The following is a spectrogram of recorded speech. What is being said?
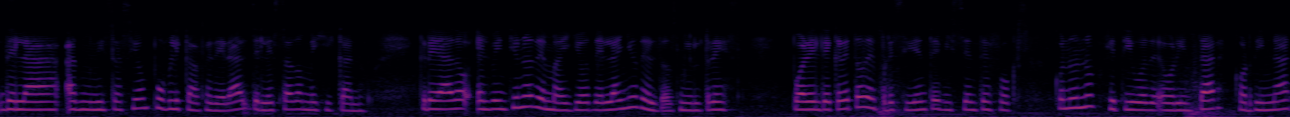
de la Administración Pública Federal del Estado mexicano, creado el 21 de mayo del año del 2003 por el decreto del presidente Vicente Fox, con un objetivo de orientar, coordinar,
